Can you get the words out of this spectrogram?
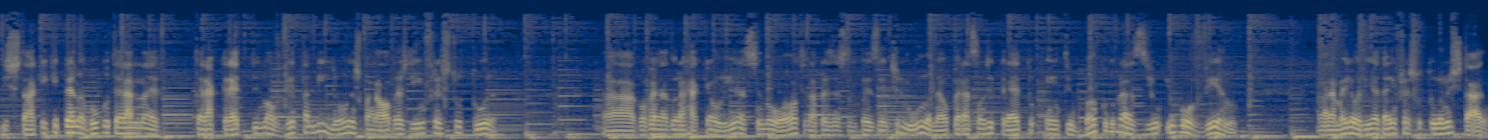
destaque que Pernambuco terá, terá crédito de 90 milhões para obras de infraestrutura. A governadora Raquel Lira assinou ontem, na presença do presidente Lula, né, a operação de crédito entre o Banco do Brasil e o governo para a melhoria da infraestrutura no estado.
